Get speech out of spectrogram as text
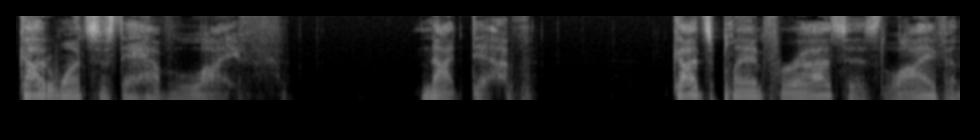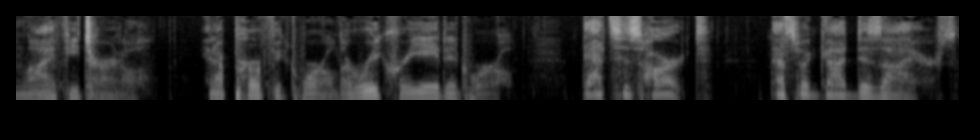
God wants us to have life, not death. God's plan for us is life and life eternal in a perfect world, a recreated world. That's his heart. That's what God desires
